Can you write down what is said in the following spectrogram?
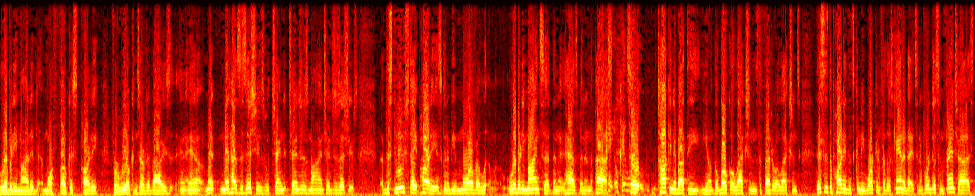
liberty-minded, more focused party for real conservative values. And, and uh, Mitt, Mitt has his issues with change, changing his mind, changing his issues. This new state party is going to be more of a li- liberty mindset than it has been in the past. Okay, okay, So talking about the you know the local elections, the federal elections, this is the party that's going to be working for those candidates. And if we're disenfranchised,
